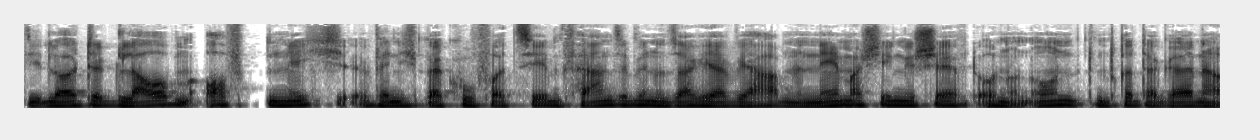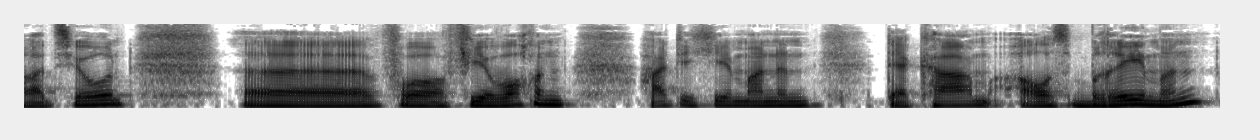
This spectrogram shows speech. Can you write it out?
die Leute glauben oft nicht, wenn ich bei QVC im Fernsehen bin und sage, ja, wir haben ein Nähmaschinengeschäft und und und in dritter Generation. Äh, vor vier Wochen hatte ich jemanden, der kam aus Bremen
